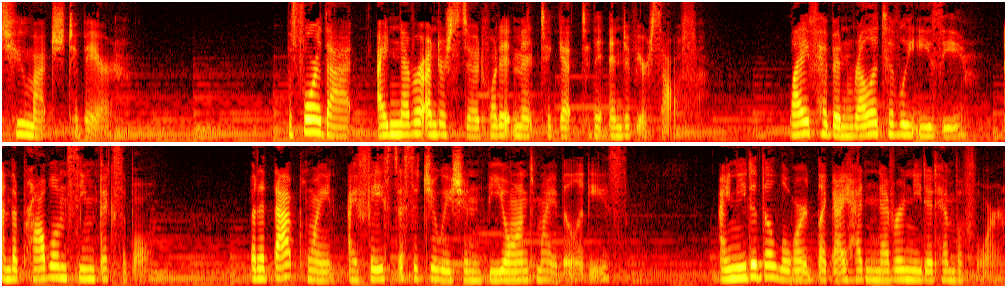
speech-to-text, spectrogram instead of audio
too much to bear. Before that, I never understood what it meant to get to the end of yourself. Life had been relatively easy, and the problems seemed fixable. But at that point, I faced a situation beyond my abilities. I needed the Lord like I had never needed him before.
